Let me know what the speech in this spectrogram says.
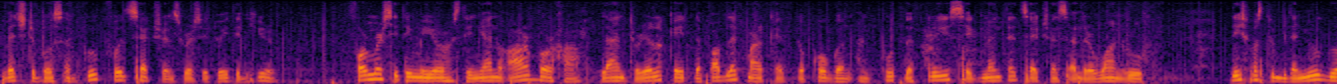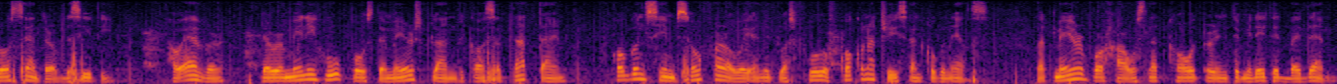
vegetables, and cooked food sections were situated here. Former City Mayor Justiniano R. Borja planned to relocate the public market to Kogon and put the three segmented sections under one roof. This was to be the new growth center of the city. However, there were many who opposed the mayor's plan because at that time, Kogon seemed so far away and it was full of coconut trees and cogonels. But Mayor Borja was not cowed or intimidated by them.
